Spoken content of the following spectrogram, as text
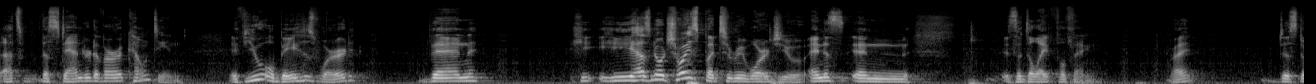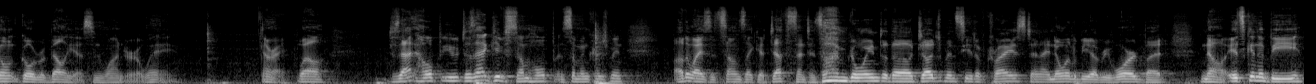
that's the standard of our accounting. If you obey his word, then he, he has no choice but to reward you. And it's, and it's a delightful thing, right? just don't go rebellious and wander away. All right, well, does that help you? Does that give some hope and some encouragement? Otherwise, it sounds like a death sentence. I'm going to the judgment seat of Christ, and I know it'll be a reward, but no, it's going to be.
